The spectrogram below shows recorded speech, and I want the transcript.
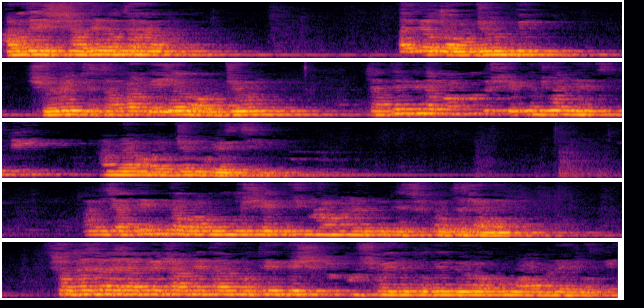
আমাদের স্বাধীনতা স্বাধীনতা অর্জন ষোলোই ডিসেম্বর বিজয় অর্জন। জাতির পিতা বঙ্গবন্ধু শেখ মুজিবের নেতৃত্বে আমরা অর্জন করেছি। আমি জাতির পিতা বঙ্গবন্ধু শেখ মুজিবুর রহমানের প্রতি শ্রদ্ধা জানাই। শ্রদ্ধা জানাই জাতীয় চার নেতার প্রতি দেশ শহীদ প্রতি দুই রকম মহামানের প্রতি।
